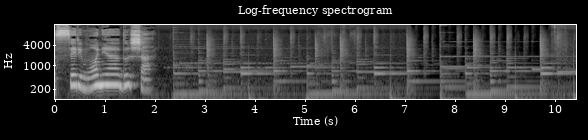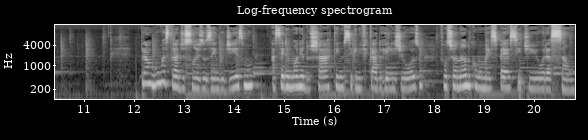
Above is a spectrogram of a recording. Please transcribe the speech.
cerimônia do chá. Algumas tradições do Zen budismo, a cerimônia do chá tem um significado religioso, funcionando como uma espécie de oração.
